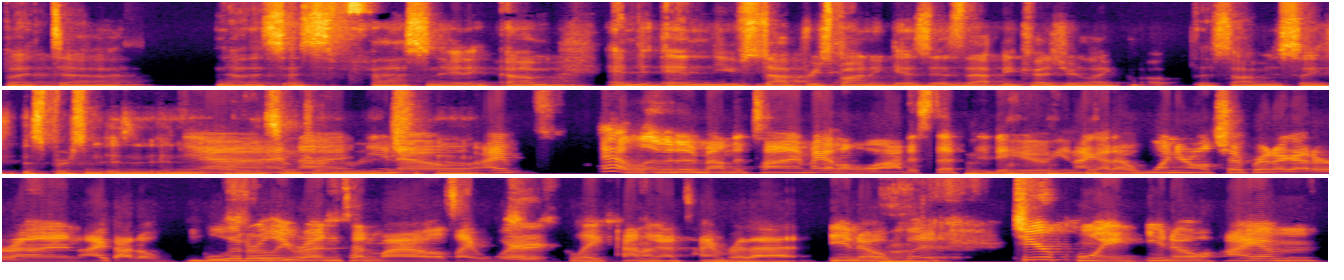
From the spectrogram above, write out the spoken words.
But uh, no, that's that's fascinating. Um, and and you stopped responding. Is is that because you're like, well, this obviously this person isn't in yeah, the audience I'm, I'm trying not, to reach? You know, yeah. I I had a limited amount of time. I got a lot of stuff to do. you know, I got a one year old shepherd I got to run. I got to literally run 10 miles. I work. Like, I don't got time for that, you know. Right. But to your point, you know, I am,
